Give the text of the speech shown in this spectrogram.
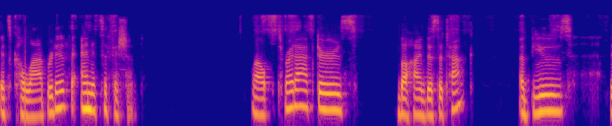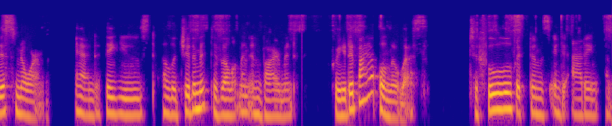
It's collaborative and it's efficient. Well, threat actors behind this attack abuse this norm and they used a legitimate development environment created by Apple, no less, to fool victims into adding an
